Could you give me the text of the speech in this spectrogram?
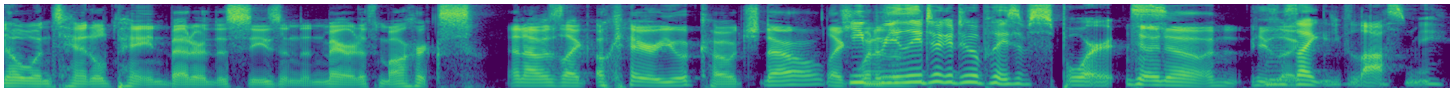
no one's handled pain better this season than Meredith Marks. And I was like, okay, are you a coach now? Like, He really took it to a place of sports. I know. And he's He was like, like, You've lost me.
